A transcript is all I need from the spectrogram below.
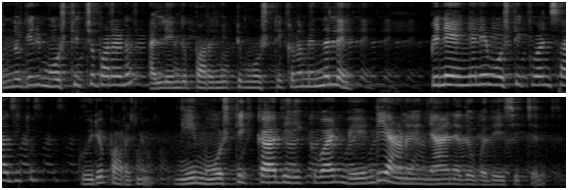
ഒന്നുകിൽ മോഷ്ടിച്ചു പറയണം അല്ലെങ്കിൽ പറഞ്ഞിട്ട് മോഷ്ടിക്കണം എന്നല്ലേ പിന്നെ എങ്ങനെ മോഷ്ടിക്കുവാൻ സാധിക്കും? ഗുരു പറഞ്ഞു നീ മോഷ്ടിക്കാതിരിക്കുവാൻ വേണ്ടിയാണ് ഞാനത് ഉപദേശിച്ചത്.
